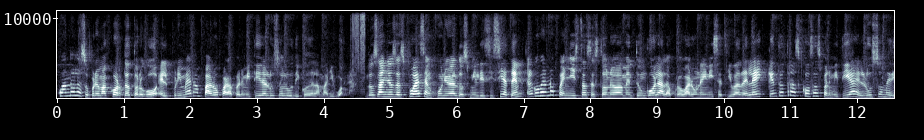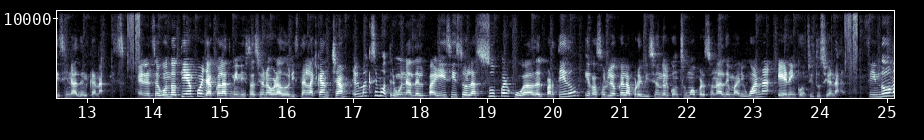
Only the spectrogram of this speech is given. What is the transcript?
cuando la Suprema Corte otorgó el primer amparo para permitir el uso lúdico de la marihuana. Dos años después, en junio del 2017, el gobierno peñista asestó nuevamente un gol al aprobar una iniciativa de ley que, entre otras cosas, permitía el uso medicinal del cannabis. En el segundo tiempo, ya con la administración obradorista en la cancha, el máximo tribunal del país hizo la super jugada del partido y resolvió que la prohibición del consumo personal de marihuana era inconstitucional. Sin duda,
